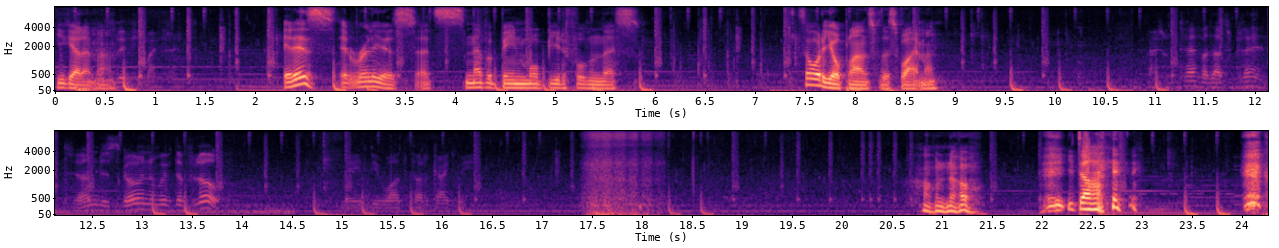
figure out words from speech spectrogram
You get it, man. leave you, my friend. It is. It really is. It's never been more beautiful than this. So what are your plans for this white man? I don't have a lot planned. I'm just going with the flow. May the water guide me. Oh no. you died.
